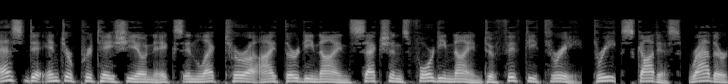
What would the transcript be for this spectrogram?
S. de Interpretatione X in Lectura I 39 sections 49 to 53. 3 Scotus, rather,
